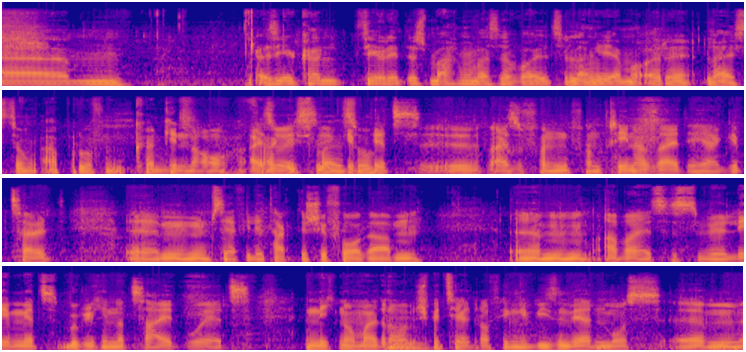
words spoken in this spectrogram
Ähm, also ihr könnt theoretisch machen, was ihr wollt, solange ihr immer eure Leistung abrufen könnt. Genau, also es gibt so. jetzt, äh, also von, von Trainerseite her gibt's halt ähm, sehr viele taktische Vorgaben. Ähm, aber es ist, wir leben jetzt wirklich in einer Zeit, wo jetzt nicht nochmal drauf, Mhm. speziell darauf hingewiesen werden muss, ähm,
